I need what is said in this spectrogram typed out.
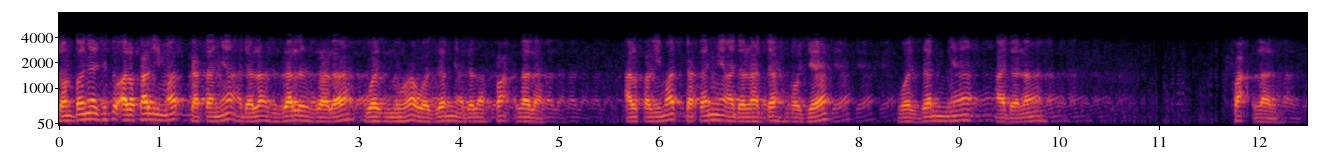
Contohnya situ al kalimat katanya adalah zala zala waznuha wazannya adalah fa'lala. Al kalimat katanya adalah dah roja wazannya adalah fa'lal.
